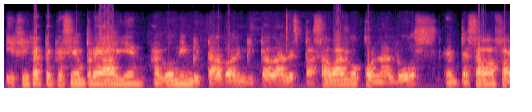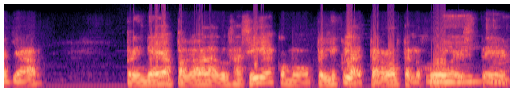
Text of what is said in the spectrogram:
y fíjate que siempre alguien, algún invitado, a la invitada les pasaba algo con la luz, empezaba a fallar, prendía y apagaba la luz así, ¿eh? como película de terror, te lo juro. Este,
